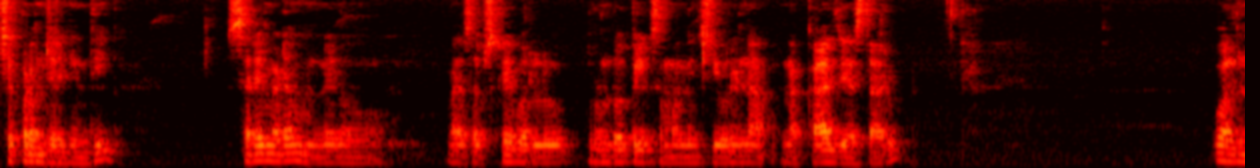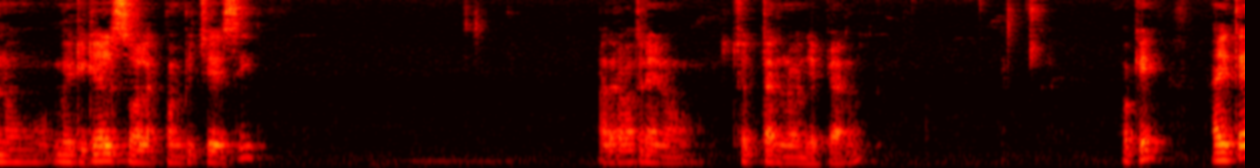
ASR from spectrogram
చెప్పడం జరిగింది. సరే మేడం నేను మన సబ్స్క్రైబర్లు రెండో పెళ్ళికి సంబంధించి ఎవరైనా నాకు కాల్ చేస్తారు. వాళ్ళను మీ డీటెయిల్స్ వాళ్ళకి పంపించేసి ఆ తర్వాత నేను చెప్తాను అని చెప్పాను. ఓకే? అయితే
